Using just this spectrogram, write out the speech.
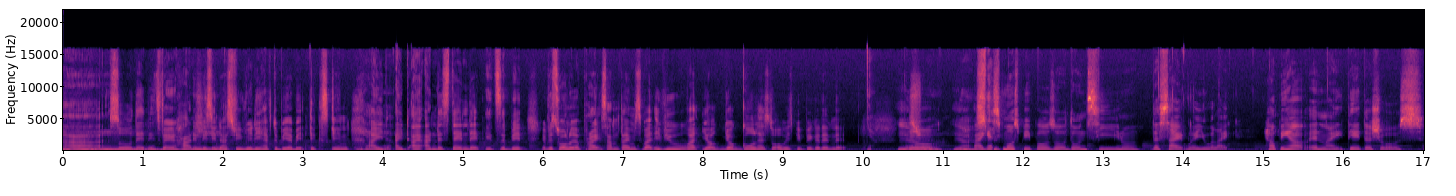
Ah, so then it's very hard in this Okay. industry. Really have to be a bit thick-skinned. Yeah, I, yeah. I I understand that it's a bit you have to swallow your pride sometimes, but if you what your your goal has to always be bigger than that. Yeah. Yeah, True. yeah. But I guess most people also don't see, you know, the side where you were like helping out in like theater shows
